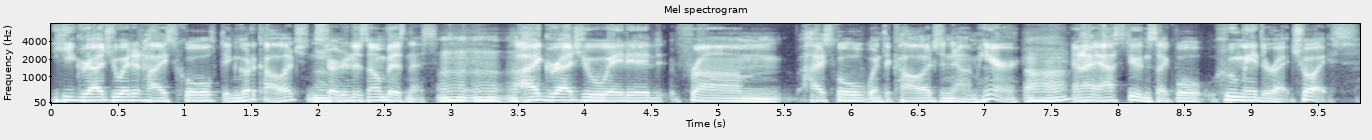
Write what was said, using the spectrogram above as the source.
he graduated high school, didn't go to college, and mm. started his own business. Mm-hmm, I graduated from high school, went to college, and now I'm here. Uh-huh. And I ask students like, "Well, who made the right choice?"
